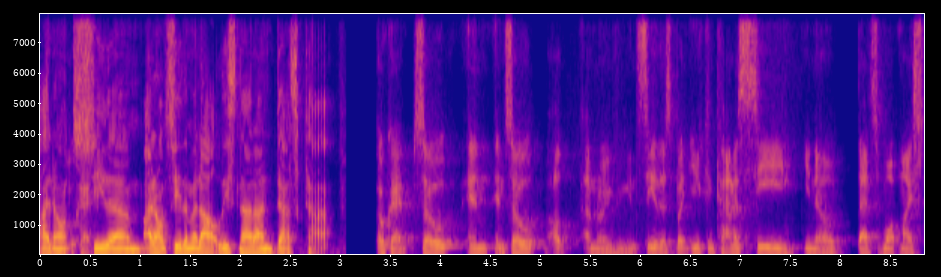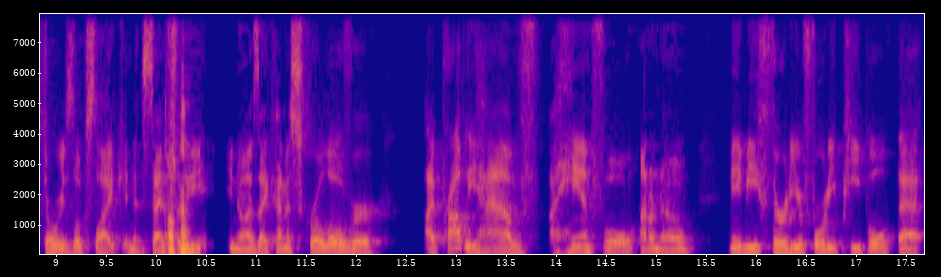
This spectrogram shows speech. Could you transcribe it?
i don't okay. see them i don't see them at all at least not on desktop okay so and and so I'll, i do not know if you can see this but you can kind of see you know that's what my stories looks like and essentially okay. you know as i kind of scroll over i probably have a handful i don't know maybe 30 or 40 people that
